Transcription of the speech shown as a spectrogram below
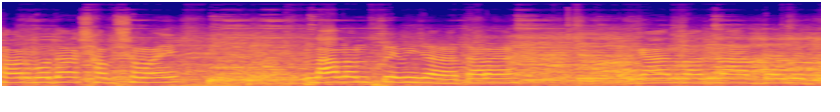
সর্বদা সব সময় লালন প্রেমী যারা, তারা গান, বাজনা, আড্ডায় মেতে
